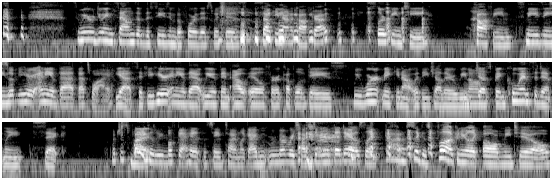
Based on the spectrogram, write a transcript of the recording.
so we were doing sounds of the season before this, which is sucking on a cough drop, slurping tea, coughing, sneezing. So if you hear any of that, that's why. yes, if you hear any of that, we have been out ill for a couple of days. We weren't making out with each other. We've No. just been coincidentally sick. Which is funny because we both got hit at the same time. Like, I remember texting you that day. I was like, God, I'm sick as fuck. And you're like, oh, me too.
